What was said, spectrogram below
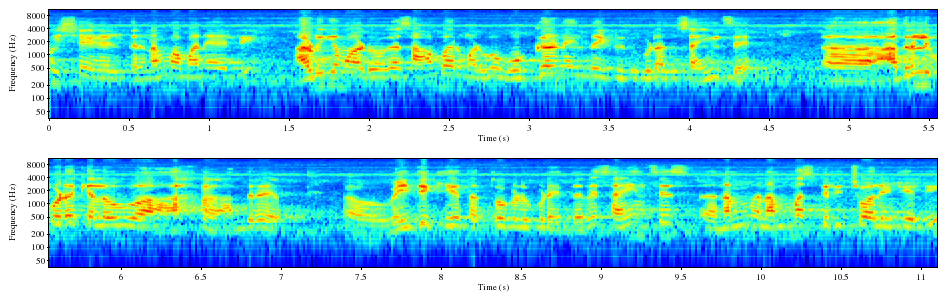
ವಿಷಯ ಹೇಳ್ತಾರೆ ನಮ್ಮ ಮನೆಯಲ್ಲಿ ಅಡುಗೆ ಮಾಡುವಾಗ ಸಾಂಬಾರ್ ಮಾಡುವಾಗ ಒಗ್ಗರಣೆಯಿಂದ ಹಿಡಿದು ಕೂಡ ಅದು ಸೈನ್ಸೆ ಅದರಲ್ಲಿ ಕೂಡ ಕೆಲವು ಅಂದ್ರೆ ವೈದ್ಯಕೀಯ ತತ್ವಗಳು ಕೂಡ ಇದ್ದಾವೆ. ಸೈನ್ಸಸ್ ನಮ್ಮ ನಮ್ಮ ಸ್ಪಿರಿಚುವಾಲಿಟಿಯಲ್ಲಿ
